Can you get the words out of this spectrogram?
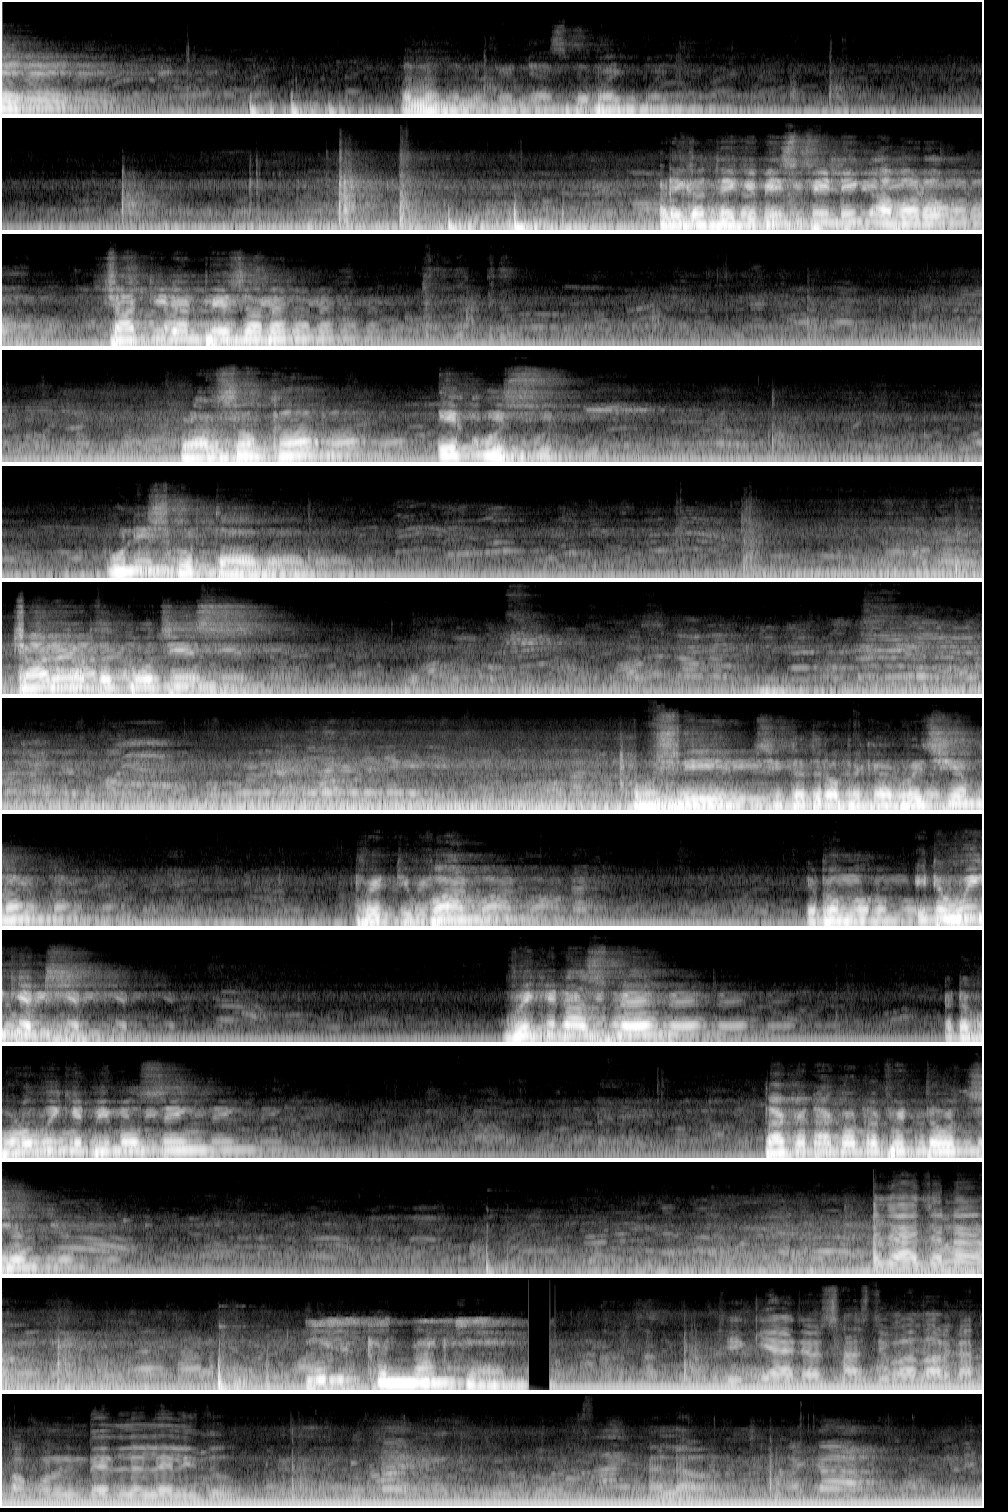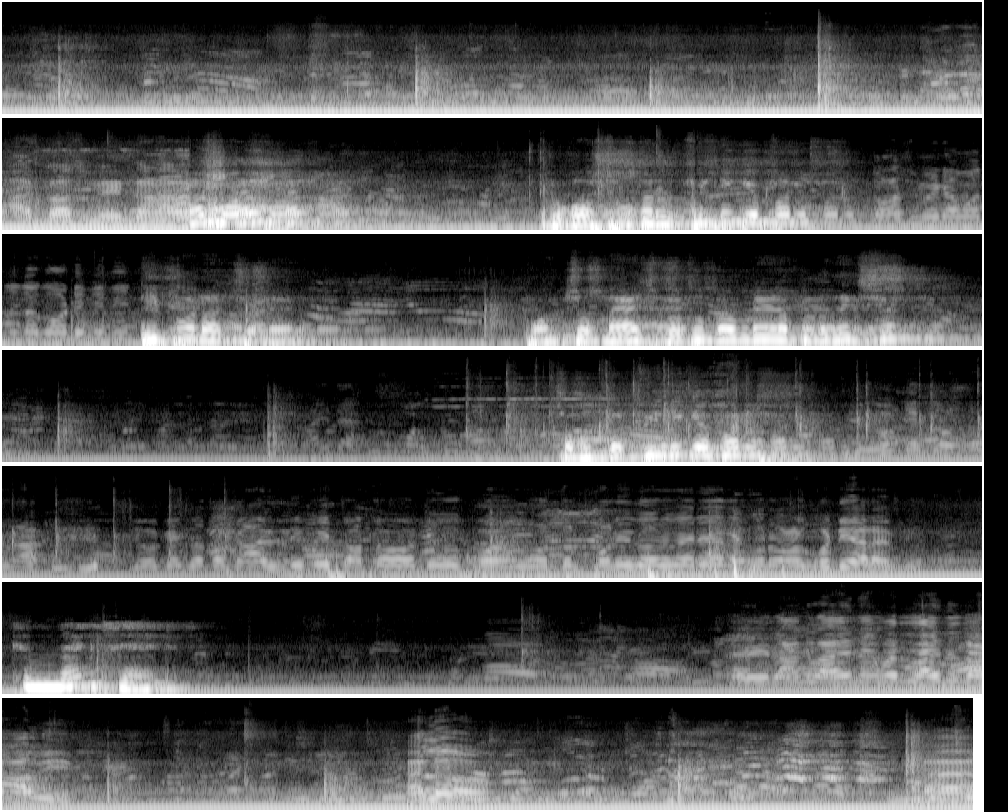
হ্যালো ফেন্ডে আসবে ভাই। আর এখান থেকে মিস ফিল্ডিং আবারও চারটি রান পেয়ে যাবেন। রান সংখ্যা একুশ। উনিশ করতে হবে। চার অর্থাৎ পঁচিশ। অবশ্যই সিদ্ধান্তের অপেক্ষায় রয়েছি আমরা। টোয়েন্টি ওয়ান এবং এটা উইকেট উইকেট আসবে। এটা বড় উইকেট বিমল সিং। তাকে টাকা ওটা ফিরতে হচ্ছে। ঠিকই আছে শাস্তি পাওয়া দরকার তখন দেখলে লেলি তো হ্যালো আর দশ মিনিট এবং অসাধারণ ফিল্ডিং এফার্ট দশ মিনিটের মধ্যে তোকে ওটিপি বিপদ অঞ্চলে পঞ্চম ম্যাচ প্রথম রাউন্ডে আপনারা দেখছেন। চমৎকার ফিল্ডিং এফার্ট Connected. এই রাগ লাইনে এবার লাইনে তাকাবি। হ্যালো হ্যাঁ।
